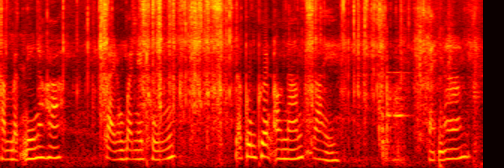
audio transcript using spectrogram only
ทำแบบนี้นะคะ ใส่ลงไปในถุง แล้วเพื่อนๆเอาน้ำใส่ ใส่น้ำ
